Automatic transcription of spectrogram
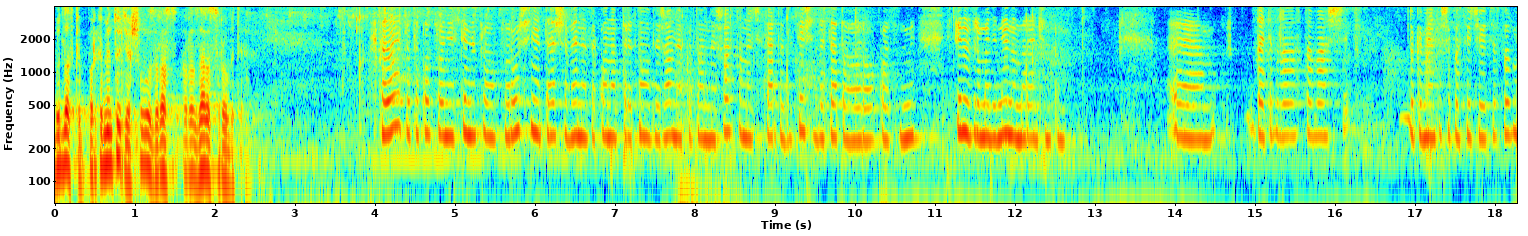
Будь ласка, прокоментуйте, що ви зараз, зараз робите. Складаю протокол про адміністративне правопорушення, те, що ви незаконно перетнули державний кордон 6.04.2020 року з- спільно з громадянином Маренченком. Е, дайте, пожалуйста, ваші документи, що посвідчують особу.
